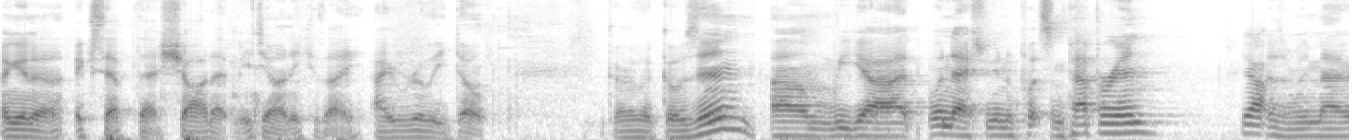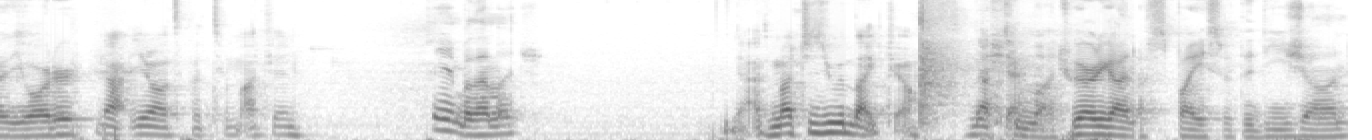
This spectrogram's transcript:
I'm gonna accept that shot at me, Johnny, because I, I really don't. Garlic goes in. Um, we got what next? We're gonna put some pepper in. Yeah. Doesn't really matter the order. Not you don't have to put too much in. Yeah, about that much. Yeah, as much as you would like, Joe. Not Okay. too much. We already got enough spice with the Dijon.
